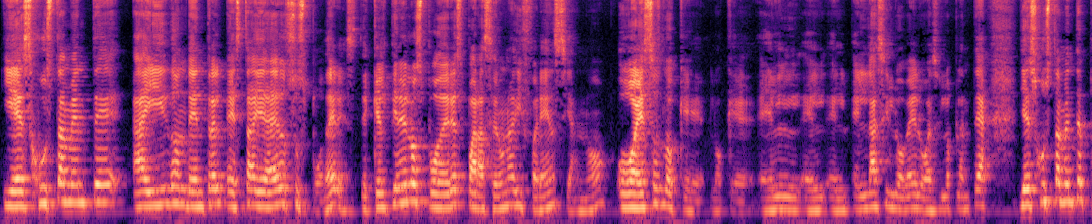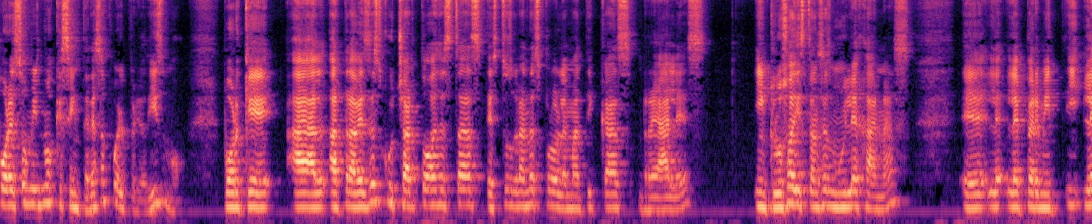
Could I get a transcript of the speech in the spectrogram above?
Y es justamente ahí donde entra esta idea de sus poderes, de que él tiene los poderes para hacer una diferencia, ¿no? O eso es lo que, lo que él, él, él, así lo ve o así lo plantea. Y es justamente por eso mismo que se interesa por el periodismo, porque a, través de escuchar todas estas estos grandes problemáticas reales, incluso a distancias muy lejanas, eh, le, le,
